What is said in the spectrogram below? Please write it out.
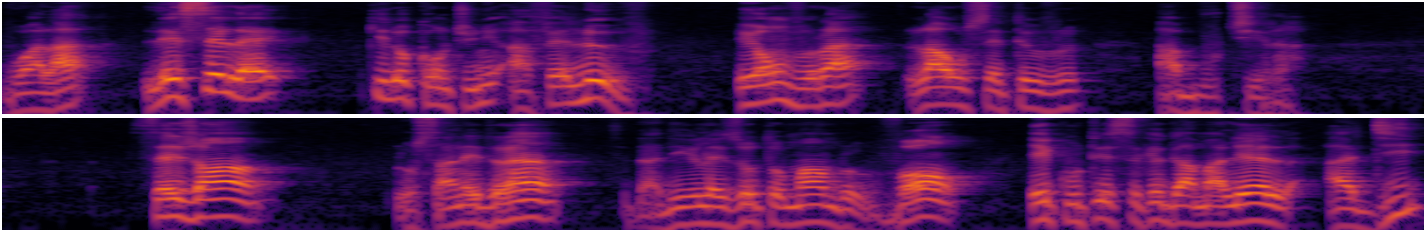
voilà, laissez-les qu'ils continuent à faire l'œuvre. Et on verra là où cette œuvre aboutira. Ces gens, le Sanhédrin, c'est-à-dire les autres membres, vont écouter ce que Gamaliel a dit.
